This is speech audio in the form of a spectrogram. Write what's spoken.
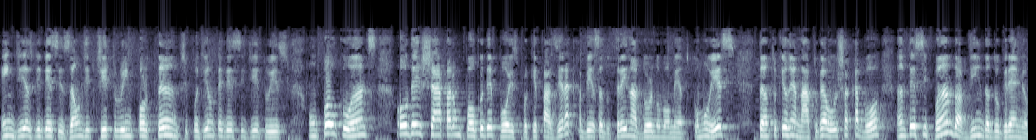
em dias de decisão de título importante. Podiam ter decidido isso um pouco antes ou deixar para um pouco depois, porque fazer a cabeça do treinador no momento como esse, tanto que o Renato Gaúcho acabou antecipando a vinda do Grêmio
